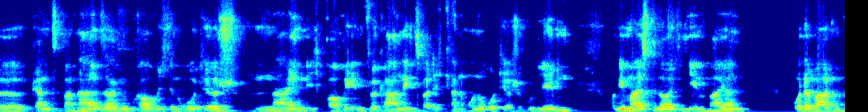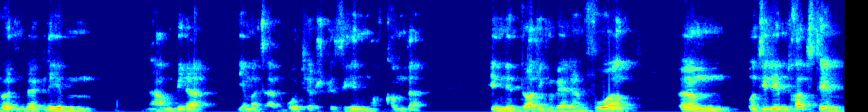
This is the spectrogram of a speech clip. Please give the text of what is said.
äh, ganz banal sagen. Brauche ich den Rothirsch? Nein, ich brauche ihn für gar nichts, weil ich kann ohne Rothirsche gut leben. Und die meisten Leute, die in Bayern oder Baden-Württemberg leben, haben weder jemals einen Rothirsch gesehen, noch kommen da in den dortigen Wäldern vor. Ähm, und sie leben trotzdem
